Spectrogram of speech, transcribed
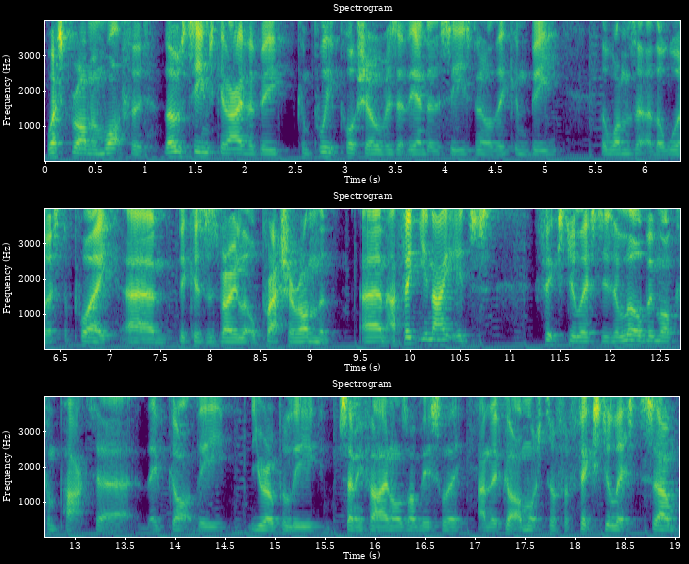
West Brom, and Watford. Those teams can either be complete pushovers at the end of the season or they can be the ones that are the worst to play um, because there's very little pressure on them. Um, I think United's fixture list is a little bit more compact. Uh, they've got the Europa League semi-finals, obviously, and they've got a much tougher fixture list. So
